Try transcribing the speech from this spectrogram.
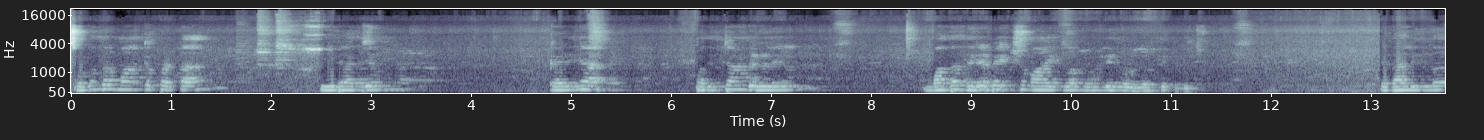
സ്വതന്ത്രമാക്കപ്പെട്ട ഈ രാജ്യം കഴിഞ്ഞ പതിറ്റാണ്ടുകളിൽ മതനിരപേക്ഷമായിട്ടുള്ള മൂല്യങ്ങൾ ഉയർത്തിപ്പിടിച്ചു. എന്നാൽ ഇന്ന്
